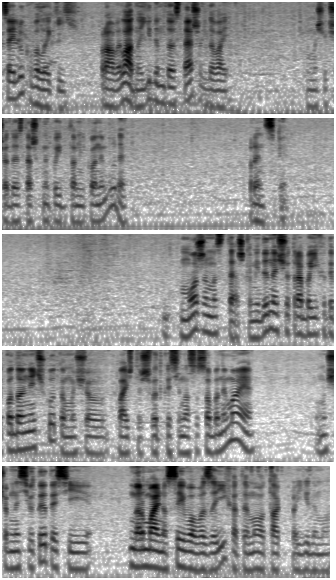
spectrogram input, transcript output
цей люк великий. Правий. Ладно, їдемо до СТ-шок, давай. Тому що якщо до СТ-шок не поїду, там нікого не буде. В принципі. Можемо стежкам. Єдине, що треба їхати по дальничку, тому що, бачите, швидкості в нас особо немає. Тому щоб не світитись і нормально сейвово заїхати, ми отак проїдемо.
